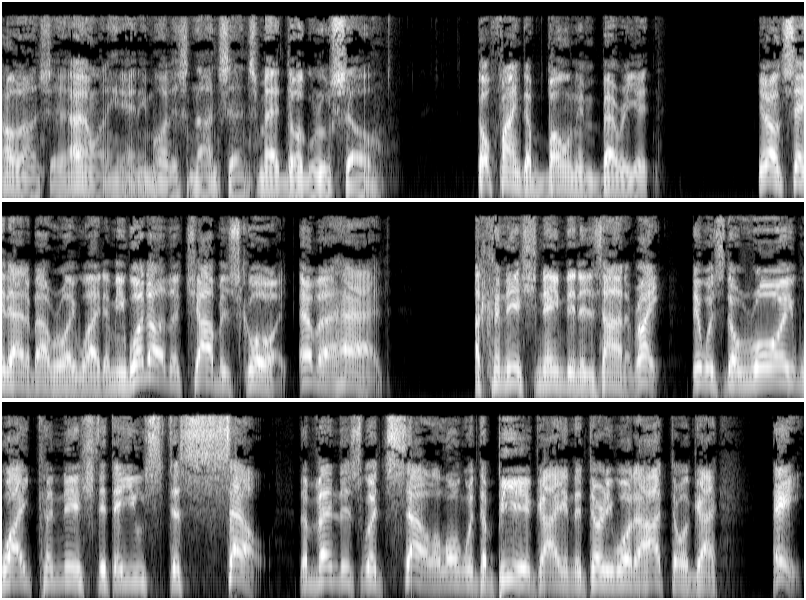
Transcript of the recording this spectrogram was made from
Hold on a second. I don't want to hear any more of this nonsense. Mad Dog Russo. Go find a bone and bury it. You don't say that about Roy White. I mean, what other Chavez score ever had a Kanish named in his honor? Right. There was the Roy White Kanish that they used to sell. The vendors would sell along with the beer guy and the dirty water hot dog guy. Hey,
